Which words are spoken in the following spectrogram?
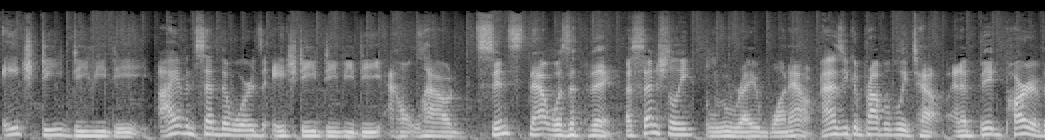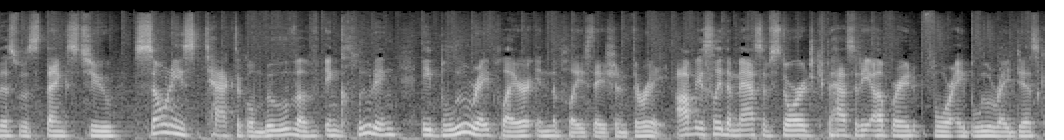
HD DVD. I haven't said the words HD DVD out loud since that was a thing. Essentially, Blu-ray won out, as you can probably tell, and a big part of this was thanks to Sony's tactical move of including a Blu-ray player in the PlayStation 3. Obviously, the massive storage capacity upgrade for a Blu-ray disc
